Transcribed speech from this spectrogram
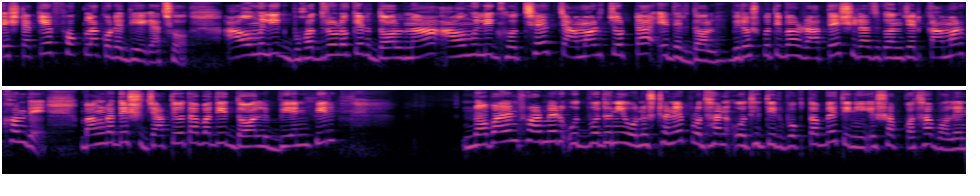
দেশটাকে ফোকলা করে দিয়ে গেছো। আওয়ামী লীগ ভদ্রলোকের দল না, আওয়ামী লীগ হচ্ছে চামার চোট্টা এদের দল। বৃহস্পতিবার রাতে সিরাজগঞ্জের কামারখন্দে বাংলাদেশ জাতীয়তাবাদী দল বিএনপির নবায়ন ফার্মের উদ্বোধনী অনুষ্ঠানে প্রধান অতিথির বক্তব্যে তিনি এসব কথা বলেন।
